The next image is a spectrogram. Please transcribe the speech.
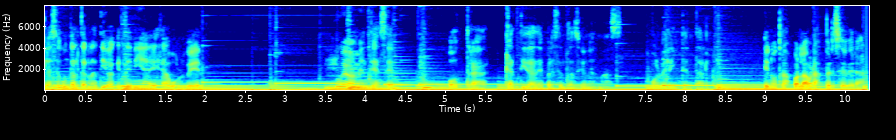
Y la segunda alternativa que tenía era volver nuevamente a hacer otra cantidad de presentaciones más, volver a intentarlo. En otras palabras, perseverar.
